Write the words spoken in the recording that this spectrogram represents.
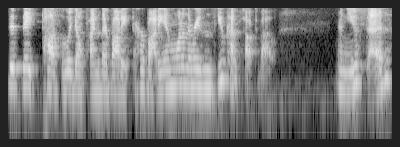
that they possibly don't find their body, her body. And one of the reasons you kind of talked about. And you said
